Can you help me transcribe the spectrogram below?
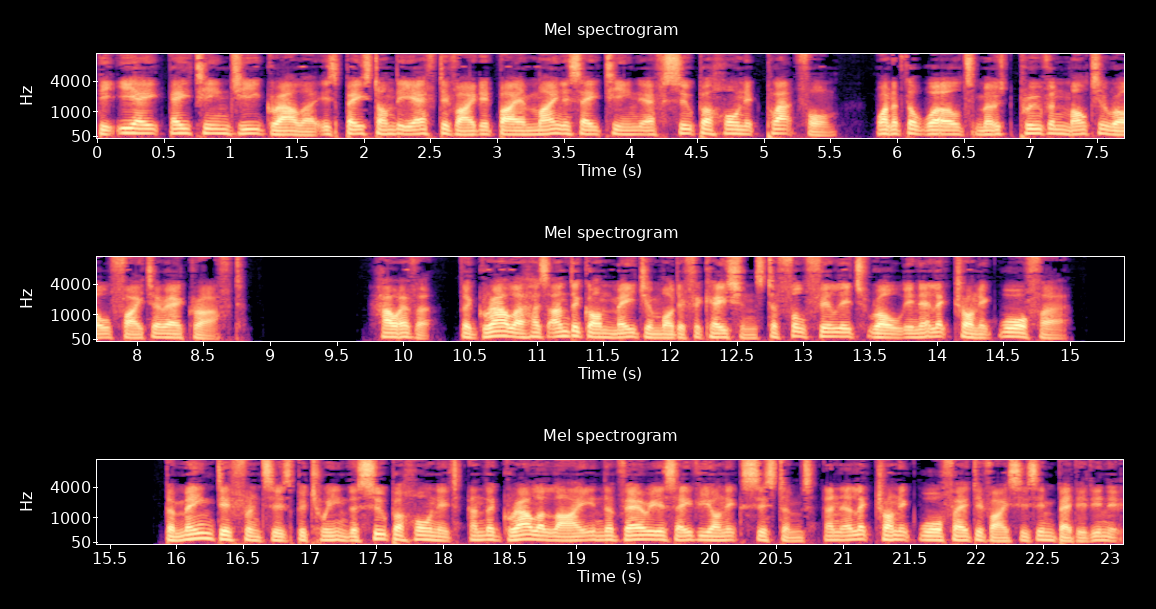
the EA-18G Growler is based on the F divided by a -18F Super Hornet platform, one of the world's most proven multi-role fighter aircraft. However, the Growler has undergone major modifications to fulfill its role in electronic warfare. The main differences between the Super Hornet and the Growler lie in the various avionics systems and electronic warfare devices embedded in it.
